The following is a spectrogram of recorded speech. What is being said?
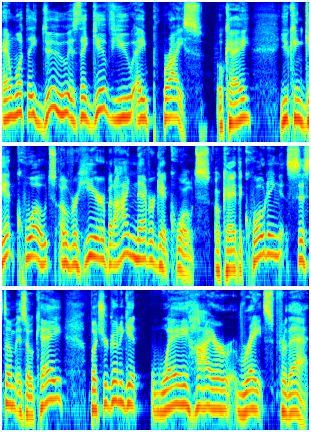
And what they do is they give you a price Okay. You can get quotes over here, but I never get quotes. Okay. The quoting system is okay, but you're going to get way higher rates for that.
